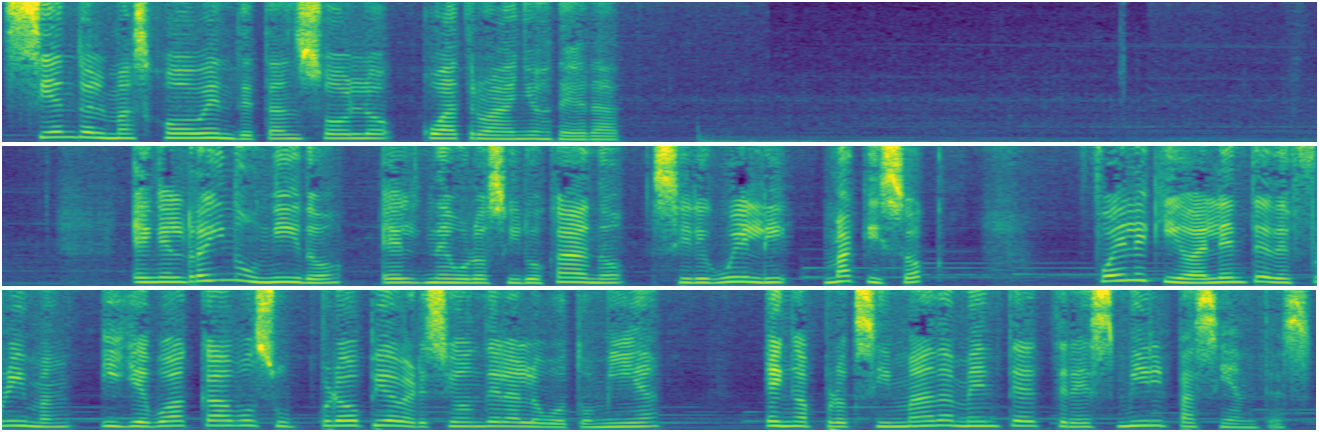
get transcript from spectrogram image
siendo el más joven de tan solo 4 años de edad. En el Reino Unido, el neurocirujano Sir Willy Mackissock fue el equivalente de Freeman y llevó a cabo su propia versión de la lobotomía en aproximadamente 3.000 pacientes.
